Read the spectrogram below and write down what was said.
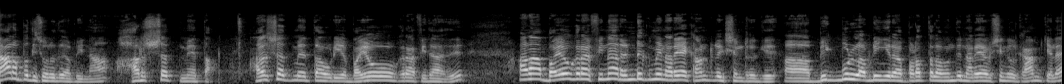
யாரை பற்றி சொல்லுது அப்படின்னா ஹர்ஷத் மேத்தா. ஹர்ஷத் மேத்தாவுடைய பயோகிராஃபி தான் அது. ஆனால் பயோகிராஃபினா ரெண்டுக்குமே நிறைய கான்ட்ரடிக்ஷன் இருக்குது பிக் புல் அப்படிங்கிற படத்தில் வந்து நிறைய விஷயங்கள் காமிக்கல.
